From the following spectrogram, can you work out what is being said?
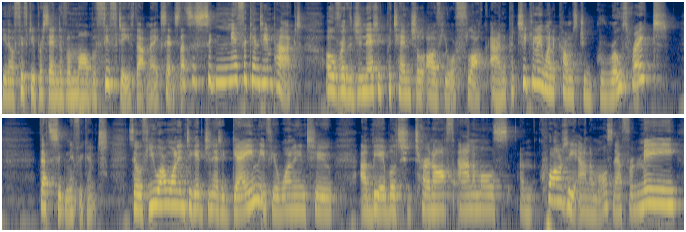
you know 50% of a mob of 50 if that makes sense. That's a significant impact over the genetic potential of your flock and particularly when it comes to growth rate that's significant. So if you are wanting to get genetic gain, if you're wanting to uh, be able to turn off animals and um, quality animals. Now for me,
